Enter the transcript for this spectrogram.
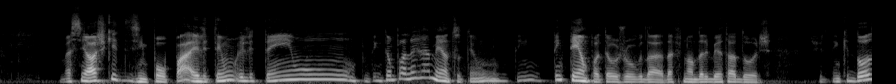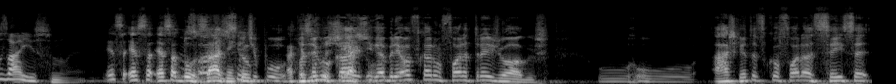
Mas assim, eu acho que assim, poupar, ele tem um, ele tem um, tem que ter um planejamento, tem um, tem, tem tempo até o jogo da, da final da Libertadores. Acho que ele tem que dosar isso, não é? Essa, essa, essa dosagem assim, que eu, tipo, Rodrigo do Caio e Gabriel ficaram fora três jogos. O, o Arrasqueta ficou fora seis, se-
